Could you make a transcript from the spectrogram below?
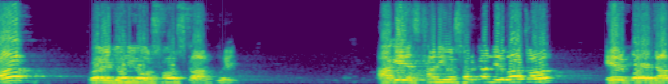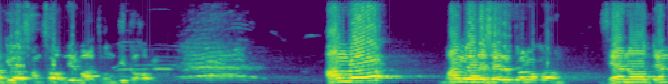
আর প্রয়োজনীয় সংস্কার করে আগে স্থানীয় সরকার নির্বাচন এরপরে জাতীয় সংসদ নির্বাচন দিতে হবে। আমরা বাংলাদেশের জনগণ যেন তেন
